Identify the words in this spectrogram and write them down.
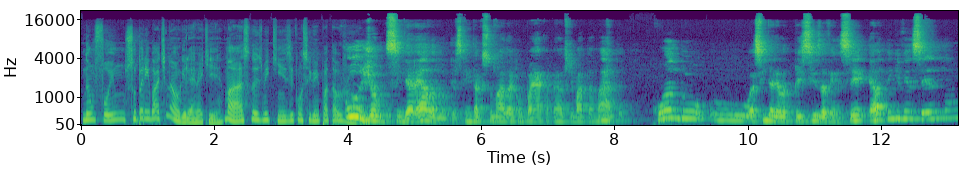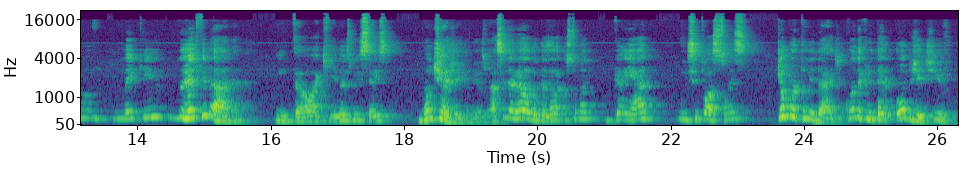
Não foi um super embate não, Guilherme, aqui. Mas 2015 conseguiu empatar o jogo. O jogo de Cinderela, Lucas, quem está acostumado a acompanhar campeonato de mata-mata, quando o, a Cinderela precisa vencer, ela tem que vencer no, meio que do jeito que dá, né? Então aqui 2006 não tinha jeito mesmo. A Cinderela, Lucas, ela costuma ganhar em situações de oportunidade. Quando é critério objetivo,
